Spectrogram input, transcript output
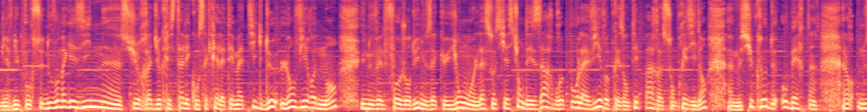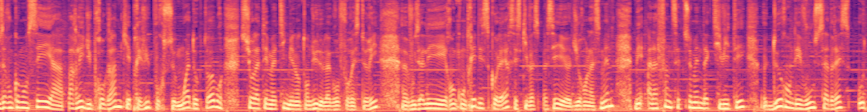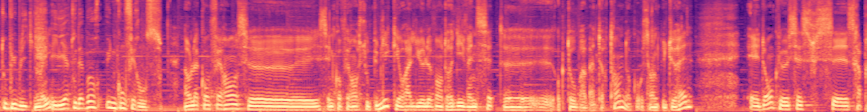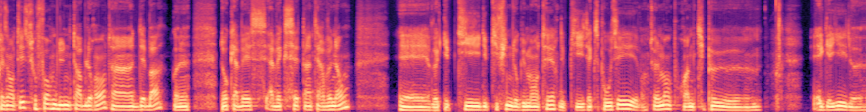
Et bienvenue pour ce nouveau magazine sur Radio Cristal et consacré à la thématique de l'environnement. Une nouvelle fois aujourd'hui, nous accueillons l'association des arbres pour la vie représentée par son président, euh, monsieur Claude Aubertin. Alors, nous avons commencé à parler du programme qui est prévu pour ce mois d'octobre sur la thématique bien entendu de l'agroforesterie. Euh, vous allez rencontrer des scolaires, c'est ce qui va se passer euh, durant la semaine, mais à la fin de cette semaine d'activité, deux rendez-vous s'adressent au tout public. il y a tout d'abord une conférence. Alors la conférence euh, c'est une conférence tout public qui aura lieu le vendredi 27 euh, octobre à 20h30, donc au centre culturel. Et donc, euh, ce sera présenté sous forme d'une table ronde, un débat, donc avec, avec sept intervenants et avec des petits, des petits films documentaires, des petits exposés éventuellement pour un petit peu égayer le,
